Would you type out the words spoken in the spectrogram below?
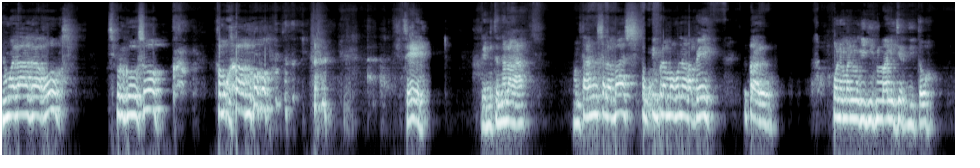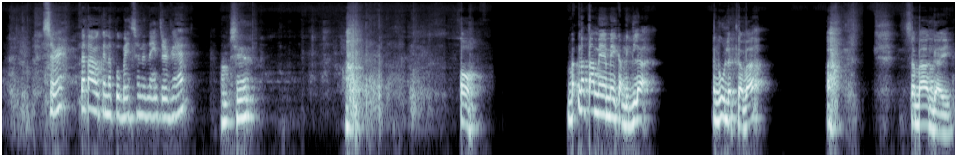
yung malaga ko. Si Purgoso. Kamukha mo. Sige, ganito na lang ha. Punta na sa labas. Pagtimpla mo ako ng kape. Total, ako naman magiging manager dito. Sir, tatawag ka na po ba yung sunod na interview, ha? Ma'am, sir? Oh. Ba't natamay ka bigla? Nagulat ka ba? Ah, sa bagay.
